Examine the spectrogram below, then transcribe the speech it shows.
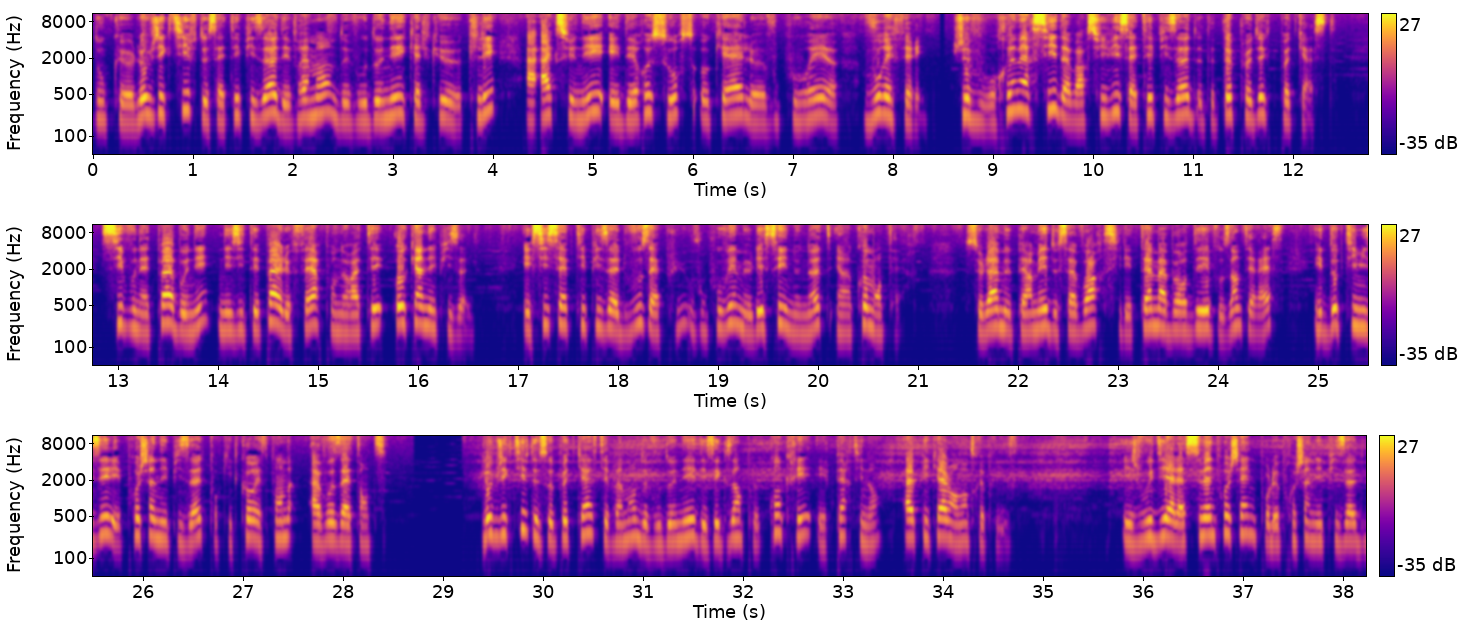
Donc euh, l'objectif de cet épisode est vraiment de vous donner quelques clés à actionner et des ressources auxquelles euh, vous pourrez euh, vous référer. Je vous remercie d'avoir suivi cet épisode de The Product Podcast. Si vous n'êtes pas abonné, n'hésitez pas à le faire pour ne rater aucun épisode. Et si cet épisode vous a plu, vous pouvez me laisser une note et un commentaire. Cela me permet de savoir si les thèmes abordés vous intéressent et d'optimiser les prochains épisodes pour qu'ils correspondent à vos attentes. L'objectif de ce podcast est vraiment de vous donner des exemples concrets et pertinents applicables en entreprise. Et je vous dis à la semaine prochaine pour le prochain épisode.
